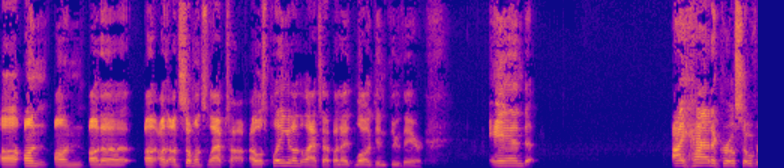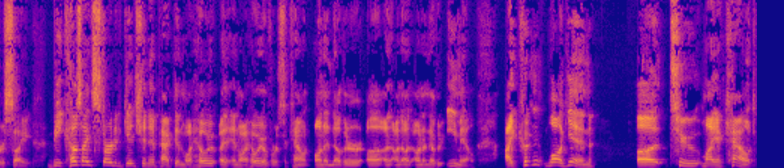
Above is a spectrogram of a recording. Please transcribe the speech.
uh, on on on a uh, on, on someone's laptop. I was playing it on the laptop and I'd logged in through there, and I had a gross oversight because I'd started Genshin Impact in my Ho- in my Hoyoverse account on another uh, on, on, on, another email. I couldn't log in uh, to my account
